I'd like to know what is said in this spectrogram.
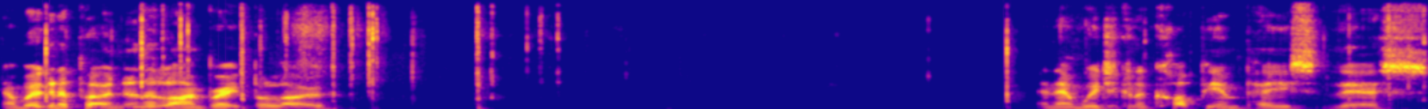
Now we're going to put another line break below, and then we're just going to copy and paste this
